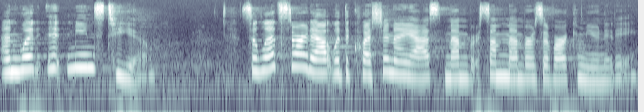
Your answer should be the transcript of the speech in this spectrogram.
and what it means to you. So let's start out with the question I asked member, some members of our community.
